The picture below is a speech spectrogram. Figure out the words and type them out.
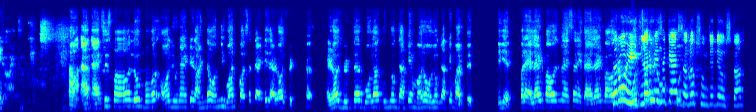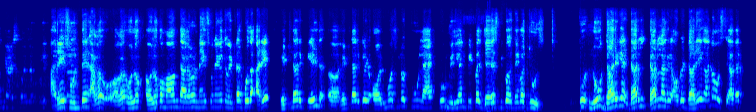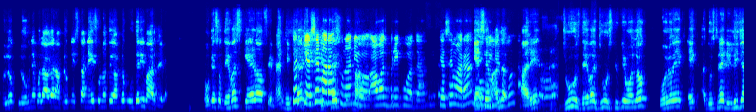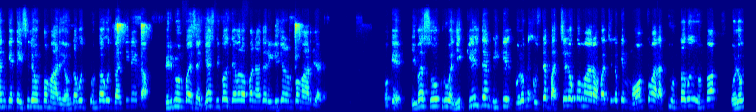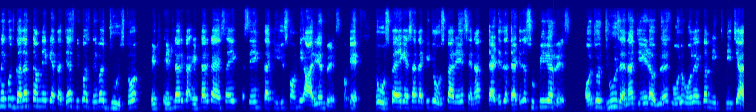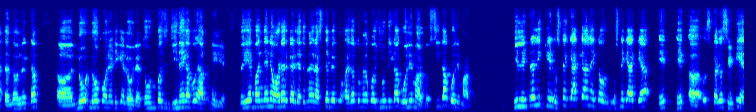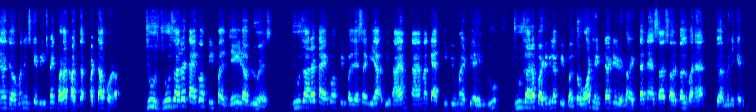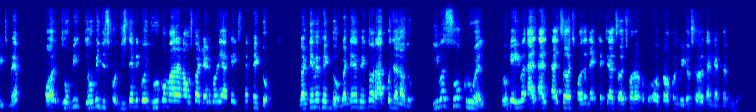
हाँ एक्सिस पावर लोग all united under only one person that is Adolf Hitler Adolf Hitler बोला तुम लोग जाके मरो वो लोग जाके मरते थे। ठीक है पर एलाइड पावर्स में ऐसा नहीं था एलाइड पावर्स सर वो हिटलर में से क्या सब लोग सुनते थे उसका? अरे सुनते अगर अगर वो लोग वो लोग को मालूम था अगर वो नहीं सुनेंगे तो हिटलर खुद अरे Hitler killed Hitler killed almost no two lakh two million people just because they were Jews तो लोग डर गए डर डर लग रहे अबे डरेगा ना उससे अगर लोग लोग ने बोला अगर हम लोग ने इसका नहीं सुना तो हम लोग उधर ही मार देगा। Okay so they were scared of him and Hitler कैसे मारा वो सुना नहीं वो आवाज़ ब्रेक हुआ था। कैसे मारा? कैसे मतलब अरे जूस दे वर जूस क्योंकि वो लोग वो लोग एक एक दूसरे रिलीजन के थे इसीलिए उनको मार दिया। उनका कुछ उनका कुछ गलती नहीं था। फिर भी उनको ऐसा just because they were of another religion उनको मार दिया गया। Okay he was so cruel he killed them he killed वो लोग ने उसने बच्चे लोग को मारा बच्चे लोग के मॉम को मारा। उनका कोई उनका वो लोग ने कुछ गलत काम नहीं किया था। Just because they were Jews तो हिटलर का हिटलर का ऐसा एक सेइंग था कि is from the Aryan race okay तो उसका एक ऐसा था कि जो उसका रेस है ना that is that is a superior race और जो जूस है ना जे डब्ल्यू एस वो लोग वो लोग एकदम नीचे आते हैं वो लोग एकदम लो लो क्वालिटी के लोग रहते तो उनको जीने का कोई हक नहीं है। तो ये बंदे ने ऑर्डर कर दिया तुमने रास्ते पे अगर तुम्हें कोई जू दिखा गोली मार दो सीधा गोली मार दो। ये लिटरली किड उसने क्या क्या नहीं कहा उसने क्या किया एक एक आ, उसका जो सिटी है ना जर्मनी उसके बीच में एक बड़ा खड्डा खड्डा खोला। Jews Jews are a type of people J W S Jews are a type of people जैसे we are I am I am a Catholic you might be a Hindu Jews are a particular people तो what Hitler did you know Hitler ने ऐसा circle बनाया Germany के बीच में। और जो भी जो भी जिसको जिसने भी कोई जू को मारा ना उसका डेड बॉडी आके इसमें फेंक दो। गड्ढे में फेंक दो गड्ढे में फेंक दो रात को जला दो। So cruel okay? Even i'll i'll i'll search for the next lecture i'll search for a, a so you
